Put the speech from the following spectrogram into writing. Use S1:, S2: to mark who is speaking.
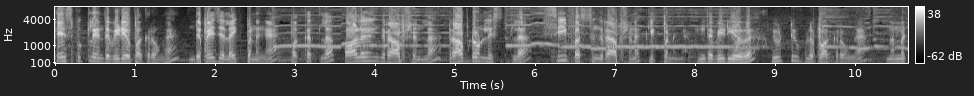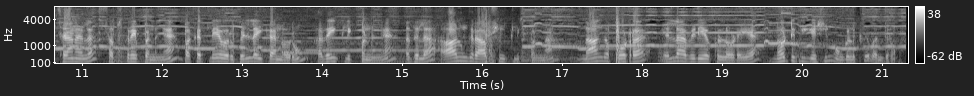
S1: ஃபேஸ்புக்கில் இந்த வீடியோ பார்க்குறவங்க இந்த பேஜை லைக் பண்ணுங்க. பக்கத்தில் ஃபாலோங்கிற ஆப்ஷனில் ட்ராப் டவுன் லிஸ்ட்டில் சி ஃபஸ்ட்டுங்கிற ஆப்ஷனை கிளிக் பண்ணுங்க. இந்த வீடியோவை யூடியூப்ல பார்க்குறவங்க நம்ம சேனலை சப்ஸ்கிரைப் பண்ணுங்க. பக்கத்துலேயே ஒரு பெல் ஐக்கான் வரும் அதையும் கிளிக் பண்ணுங்க. அதில் ஆளுங்கிற ஆப்ஷன் கிளிக் பண்ணால் நாங்கள் போடுற எல்லா வீடியோக்களுடைய நோட்டிஃபிகேஷன் உங்களுக்கு வந்துடும்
